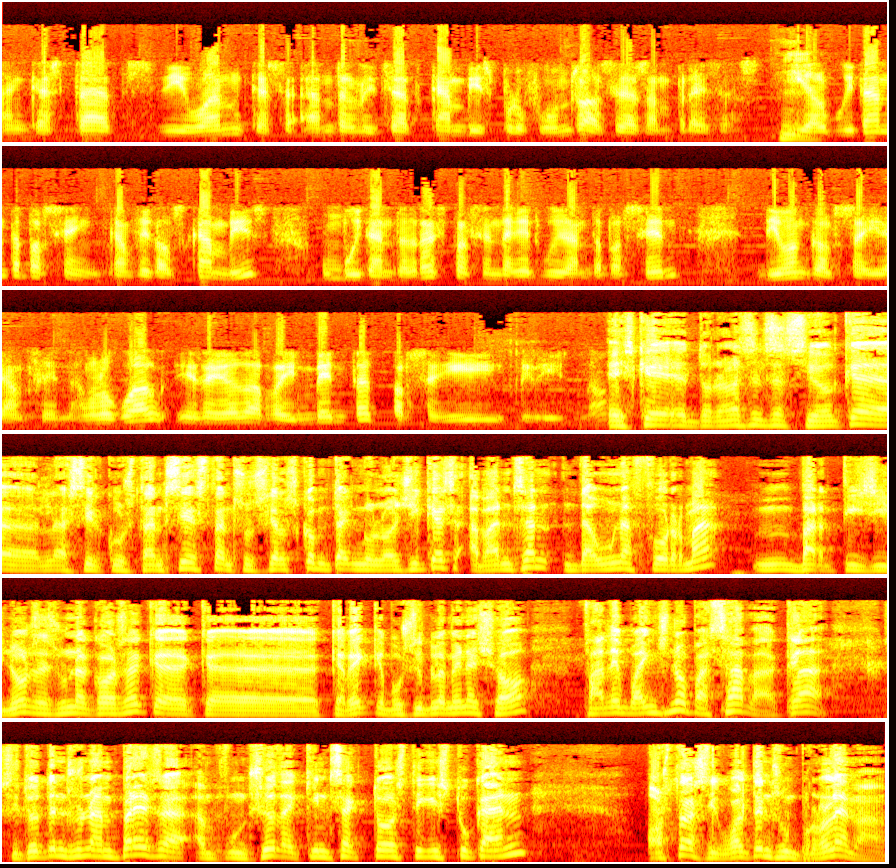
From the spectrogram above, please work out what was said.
encastats diuen que s'han realitzat canvis profuns a les seves empreses. Mm. I el 80% que han fet els canvis, un 83% d'aquest 80% diuen que els seguiran fent. Amb la qual és allò de reinventa't per seguir vivint, no? És que dona la sensació que les circumstàncies tant socials com tecnològiques avancen d'una forma vertiginosa. És una cosa que, que, que bé, que possiblement això fa 10 anys no passava. Clar, si tu tens una empresa en funció de quin sector estiguis tocant, ostres, igual tens un problema.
